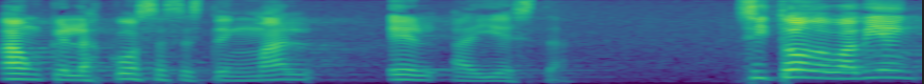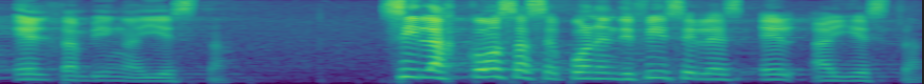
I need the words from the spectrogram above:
aunque las cosas estén mal, Él ahí está. Si todo va bien, Él también ahí está. Si las cosas se ponen difíciles, Él ahí está.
